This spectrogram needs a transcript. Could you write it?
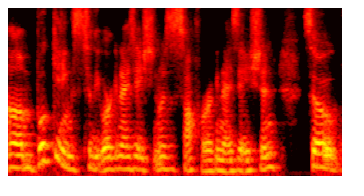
um, bookings to the organization it was a software organization. So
